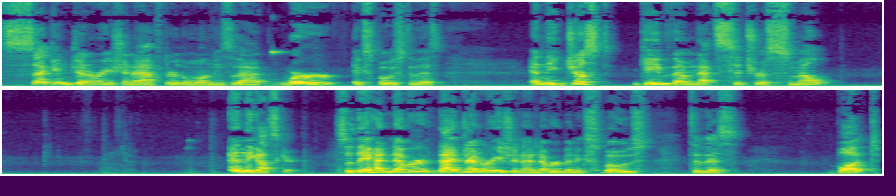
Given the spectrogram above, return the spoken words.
second generation after the ones that were exposed to this. And they just gave them that citrus smell. And they got scared. So they had never, that generation had never been exposed to this. But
